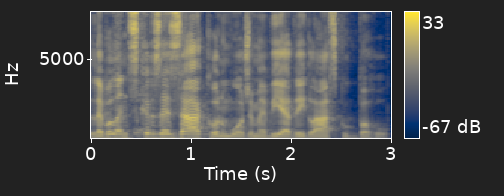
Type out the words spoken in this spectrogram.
Lebo len skrze zákon môžeme vyjadriť lásku k Bohu.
